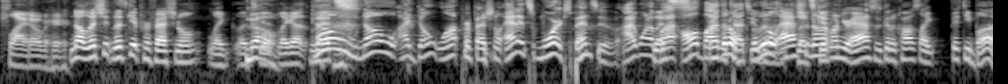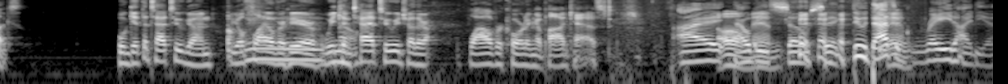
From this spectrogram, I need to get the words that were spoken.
fly it over here. No, let's ju- let's get professional. Like let's No. get like a No, Let's- no, I don't want professional, and it's more expensive. I want to buy. I'll buy a the little tattoo. a little gun. astronaut get- on your ass is gonna cost like fifty bucks. We'll get the tattoo gun. You'll fly over here. Mm, we can tattoo each other while recording a podcast. I Oh, that would man. be so sick, dude. That's Damn. a great idea.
